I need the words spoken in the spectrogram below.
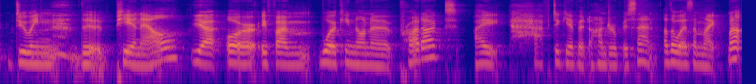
doing the P&L Yeah. or if I'm working on a product, I have to give it 100%. Otherwise, I'm like, well,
